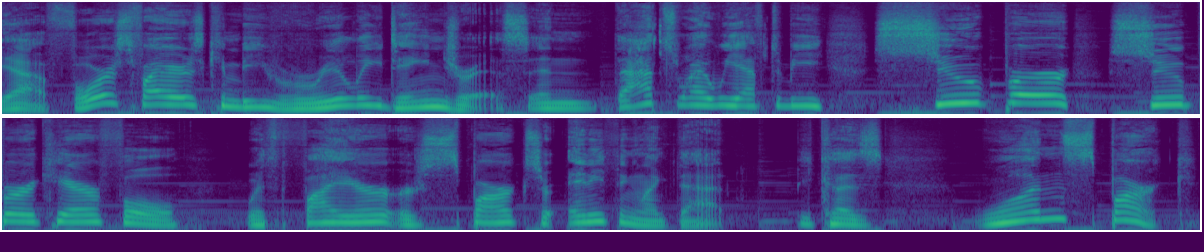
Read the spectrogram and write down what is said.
Yeah, forest fires can be really dangerous, and that's why we have to be super, super careful with fire or sparks or anything like that, because one spark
